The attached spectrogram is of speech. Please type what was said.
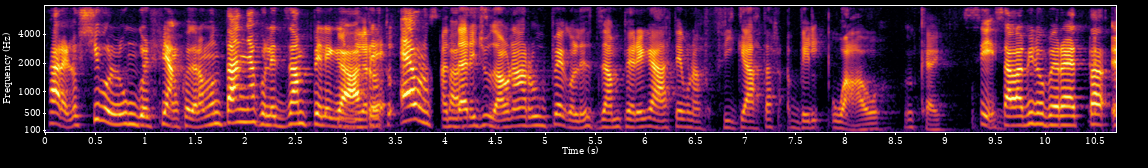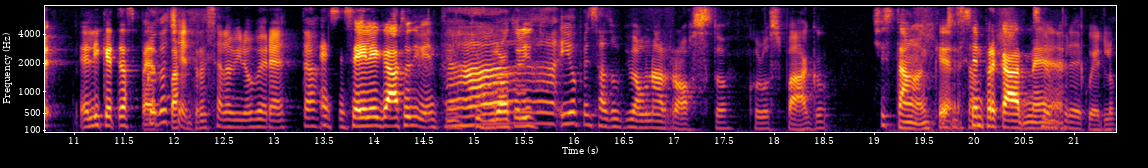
Fare lo scivolo lungo il fianco della montagna con le zampe legate roto- è uno spasso. Andare giù da una rupe con le zampe regate è una figata. Wow, ok. Sì, salamino beretta Eh, è lì che ti aspetta. cosa c'entra il salamino beretta? Eh, se sei legato diventi più rotoli. Ah, io ho pensato più a un arrosto con lo spago. Ci sta anche, Ci sta. sempre carne. Sempre quello.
